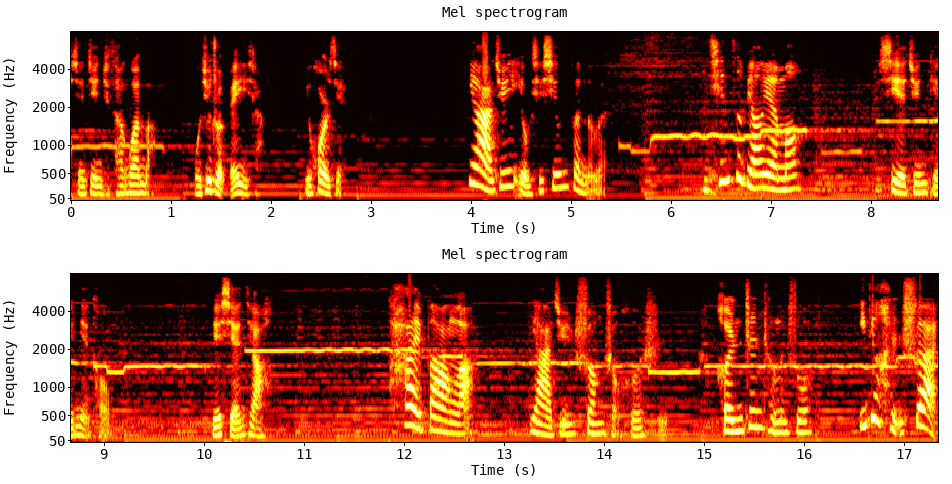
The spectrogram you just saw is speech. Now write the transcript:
先进去参观吧，我去准备一下，一会儿见。亚军有些兴奋地问：“你亲自表演吗？”谢军点点头。别嫌弃啊。太棒了！亚军双手合十，很真诚地说：“一定很帅。”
